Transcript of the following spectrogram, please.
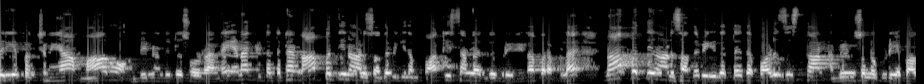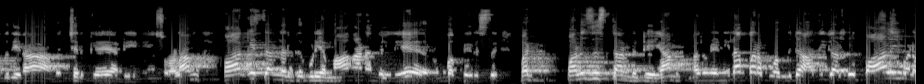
பெரிய பிரச்சனையா மாறும் அப்படின்னு வந்துட்டு சொல்றாங்க. ஏன்னா கிட்டத்தட்ட நாற்பத்தி நாலு சதவிகிதம் பாகிஸ்தான்ல இருக்கக்கூடிய நிலப்பரப்புல நாற்பத்தி நாலு சதவிகிதத்தை இந்த பலுசிஸ்தான் அப்படின்னு சொல்லக்கூடிய பகுதி தான் வச்சிருக்கு அப்படின்னு சொல்லலாம். பாகிஸ்தான்ல இருக்கக்கூடிய மாகாணங்கள்லயே ரொம்ப பெருசு. பட் பலுசிஸ்தான் இருக்கு. ஏன்? அதனுடைய நிலப்பரப்பு வந்துட்டு அதிக அளவு பாலைவன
